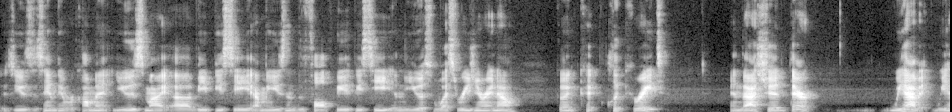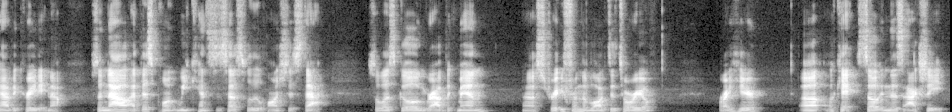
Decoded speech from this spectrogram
Just use the same thing for comment. Use my uh, VPC. I'm using the default VPC in the US West region right now. Go and click create. And that should, there, we have it. We have it created now. So now at this point, we can successfully launch this stack. So let's go and grab the command uh, straight from the blog tutorial right here. Uh, okay, so in this actually,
